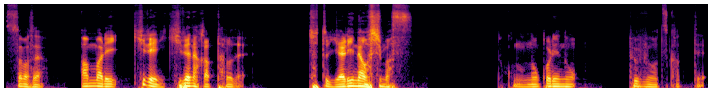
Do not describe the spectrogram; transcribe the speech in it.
すいません。あんまり綺麗に切れなかったので、ちょっとやり直します。この残りの部分を使って。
